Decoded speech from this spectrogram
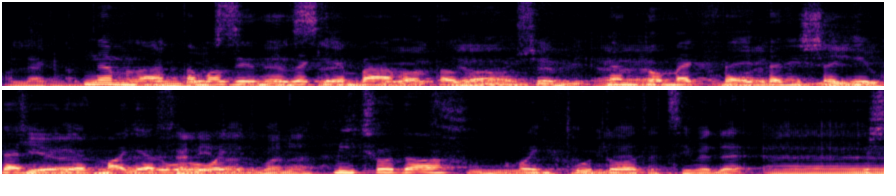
a legnagyobb Nem láttam azért, ezek ilyen bávatalon, ja, semmi, nem tudom megfejteni, segíteni, hogy ez magyarul, hogy a, micsoda, fú, hogy futott. a címe, de uh, és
